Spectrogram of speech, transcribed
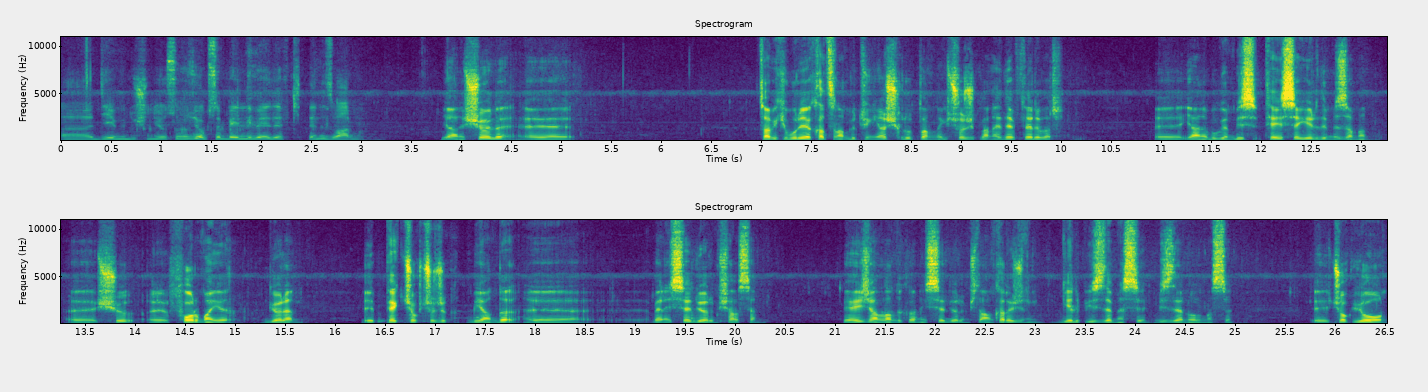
e, diye mi düşünüyorsunuz? Yoksa belli bir hedef kitleniz var mı? Yani şöyle, e, tabii ki buraya katılan bütün yaş gruplarındaki çocukların hedefleri var. E, yani bugün biz tesise girdiğimiz zaman e, şu e, formayı gören e, pek çok çocuk bir anda e, ben hissediyorum şahsen. Bir heyecanlandıklarını hissediyorum. İşte Ankara Gücü'nün gelip izlemesi, bizlerin olması. E, çok yoğun,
